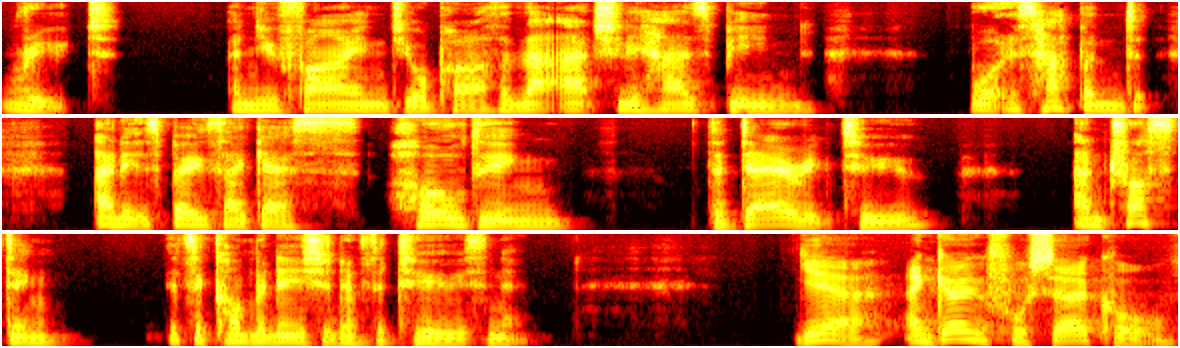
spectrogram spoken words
route and you find your path. And that actually has been what has happened. And it's both, I guess, holding the daring to and trusting it's a combination of the two, isn't it? Yeah, and going full circle,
